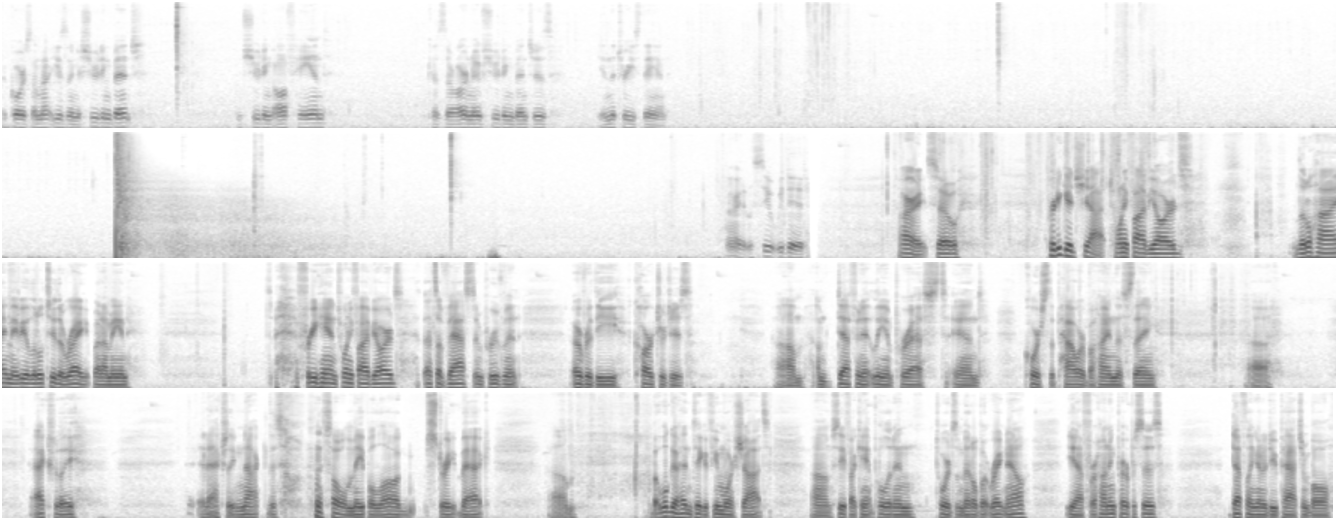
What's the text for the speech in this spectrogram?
Of course, I'm not using a shooting bench. I'm shooting offhand because there are no shooting benches in the tree stand. Right, let's see what we did. All right, so pretty good shot, 25 yards. A little high, maybe a little to the right, but I mean, freehand 25 yards, that's a vast improvement over the cartridges. Um, I'm definitely impressed, and of course, the power behind this thing. Uh, actually, it actually knocked this this whole maple log straight back. Um, but we'll go ahead and take a few more shots. Um, see if I can't pull it in towards the middle. But right now, yeah, for hunting purposes, definitely going to do patch and ball.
